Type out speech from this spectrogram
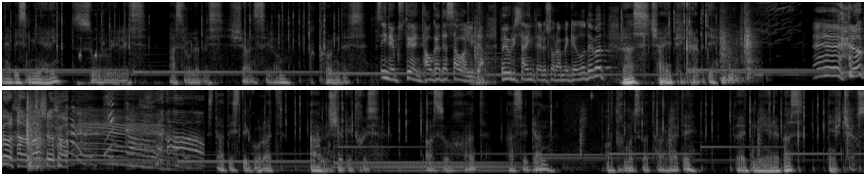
ნებისმიერი სურვილის ასრულების შანსი რომ გქონდეს. წინ ექვსთვიანი თავგადასავალი და ბევრი საინტერესო რამე გელოდებათ. რას ჩაიფიქრებდი? ე, როგორ ხარ, ბაშო? სტატისტიკურად ამ შეკითხვის პასუხად 100-დან 92 ბედნიერებას ირჩევს.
